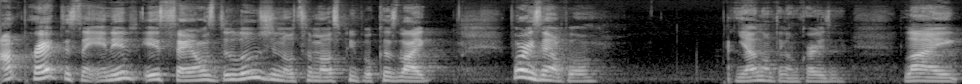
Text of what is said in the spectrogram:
I'm practicing, and it it sounds delusional to most people, cause like, for example, y'all don't think I'm crazy, like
